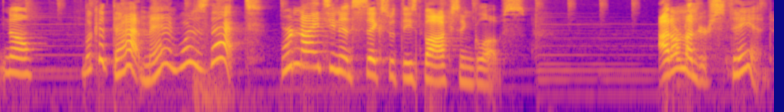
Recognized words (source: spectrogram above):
No. Look at that, man. What is that? We're 19 and 6 with these boxing gloves. I don't understand.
